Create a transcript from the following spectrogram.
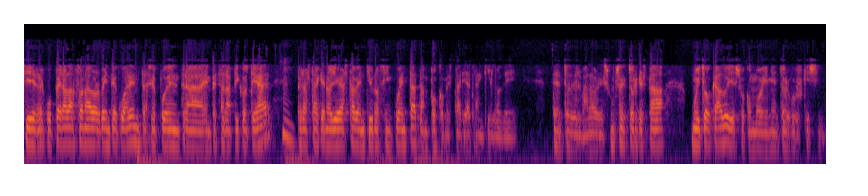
Si recupera la zona de los 20-40 se puede entrar, empezar a picotear, hmm. pero hasta que no llegue hasta 21-50 tampoco me estaría tranquilo de, dentro del valor. Es un sector que está muy tocado y eso con movimientos brusquísimos.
